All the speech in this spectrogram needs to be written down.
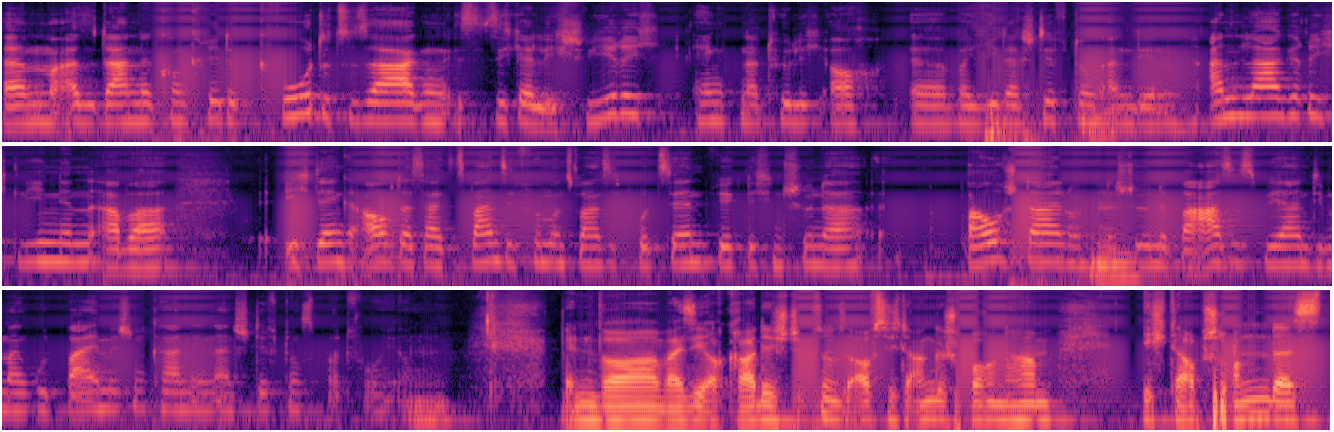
Ähm, also da eine konkrete Quote zu sagen, ist sicherlich schwierig, hängt natürlich auch äh, bei jeder Stiftung an den Anlagerichtlinien, aber ich denke auch, dass halt 20, 25 Prozent wirklich ein schöner Baustein und eine mhm. schöne Basis wären, die man gut beimischen kann in ein Stiftungsportfolio. Mhm. Wenn wir, weil Sie auch gerade die Stiftungsaufsicht angesprochen haben, ich glaube schon, dass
